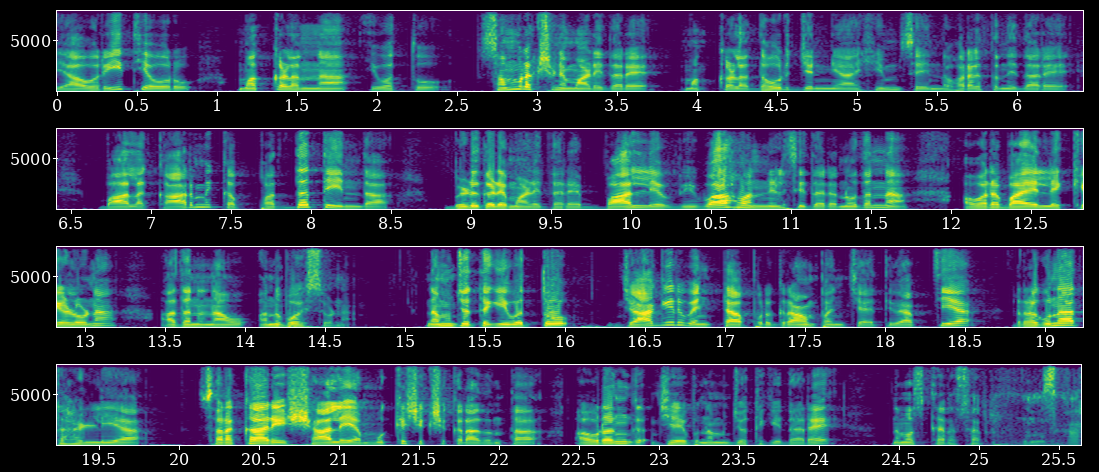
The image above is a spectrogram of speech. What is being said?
ಯಾವ ರೀತಿಯವರು ಮಕ್ಕಳನ್ನು ಇವತ್ತು ಸಂರಕ್ಷಣೆ ಮಾಡಿದ್ದಾರೆ, ಮಕ್ಕಳ ದೌರ್ಜನ್ಯ, ಹಿಂಸೆಯಿಂದ ಹೊರಗೆ ತಂದಿದ್ದಾರೆ ಬಾಲಕಾರ್ಮಿಕ ಪದ್ಧತಿಯಿಂದ ಬಿಡುಗಡೆ ಮಾಡಿದ್ದಾರೆ ಬಾಲ್ಯ ವಿವಾಹವನ್ನು ನಿಲ್ಲಿಸಿದ್ದಾರೆ ಅನ್ನೋದನ್ನು ಅವರ ಬಾಯಲ್ಲೇ ಕೇಳೋಣ ಅದನ್ನು ನಾವು ಅನುಭವಿಸೋಣ. ನಮ್ಮ ಜೊತೆಗೆ ಇವತ್ತು ಜಾಗೀರ್ ವೆಂಕಟಾಪುರ ಗ್ರಾಮ ಪಂಚಾಯತ್ ವ್ಯಾಪ್ತಿಯ ರಘುನಾಥಹಳ್ಳಿಯ ಸರ್ಕಾರಿ ಶಾಲೆಯ ಮುಖ್ಯ ಶಿಕ್ಷಕರಾದಂಥ ಔರಂಗಜೇಬ್ ನಮ್ಮ ಜೊತೆಗಿದ್ದಾರೆ. ನಮಸ್ಕಾರ ಸರ್. ನಮಸ್ಕಾರ.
